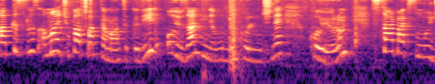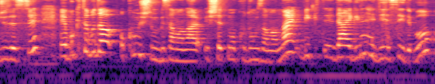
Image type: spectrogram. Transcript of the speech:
Haklısınız ama çöpe atmak da mantıklı değil. O yüzden yine bunu da kolun içine koyuyorum. Starbucks'ın mucizesi. E, bu kitabı da okumuştum bir zamanlar, işletme okuduğum zamanlar. Bir derginin hediyesiydi bu.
